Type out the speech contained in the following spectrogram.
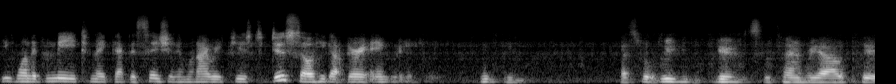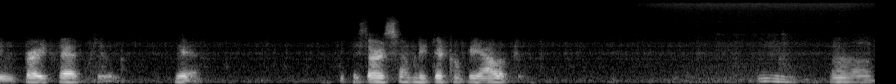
He wanted me to make that decision, and when I refused to do so, he got very angry with me. Mm-hmm. That's what we use the term reality very carefully here. Because there are so many different realities. Um,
